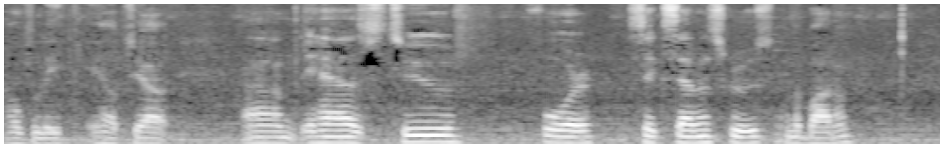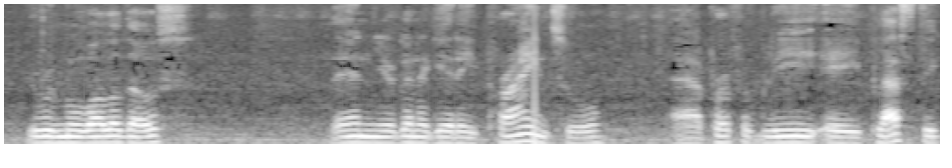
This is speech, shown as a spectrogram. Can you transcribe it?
hopefully it helps you out. Um, it has two four six seven screws on the bottom. You remove all of those. Then you're gonna get a prying tool uh, preferably a plastic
